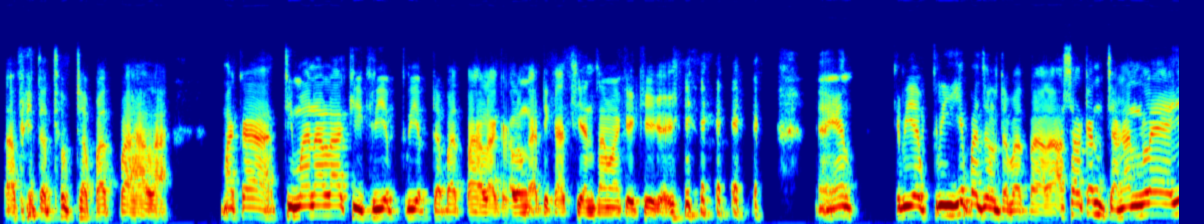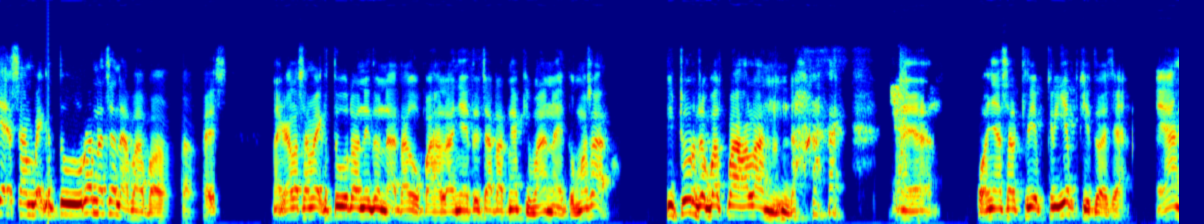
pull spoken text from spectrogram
Tapi tetap dapat pahala. Maka di mana lagi kriep-kriep dapat pahala kalau nggak di kajian sama GG ya kan? Kriep-kriep aja dapat pahala. Asalkan jangan ngeleyek sampai keturun aja enggak apa-apa. Nah kalau sampai keturun itu enggak tahu pahalanya itu catatnya gimana itu. Masa tidur dapat pahala? Ya. Pokoknya asal kriep-kriep gitu aja. Ya.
